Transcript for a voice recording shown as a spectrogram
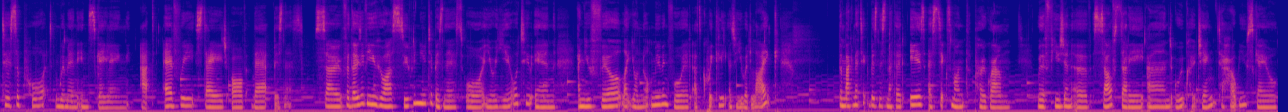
to support women in scaling at every stage of their business. So, for those of you who are super new to business or you're a year or two in and you feel like you're not moving forward as quickly as you would like, the Magnetic Business Method is a six month program with a fusion of self study and group coaching to help you scale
